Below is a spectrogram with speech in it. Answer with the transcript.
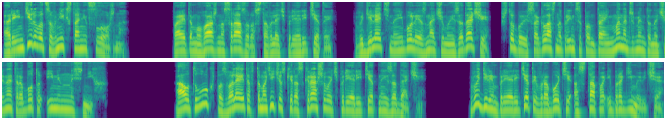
ориентироваться в них станет сложно. Поэтому важно сразу расставлять приоритеты, выделять наиболее значимые задачи, чтобы, согласно принципам тайм-менеджмента, начинать работу именно с них. Outlook позволяет автоматически раскрашивать приоритетные задачи. Выделим приоритеты в работе Остапа Ибрагимовича.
